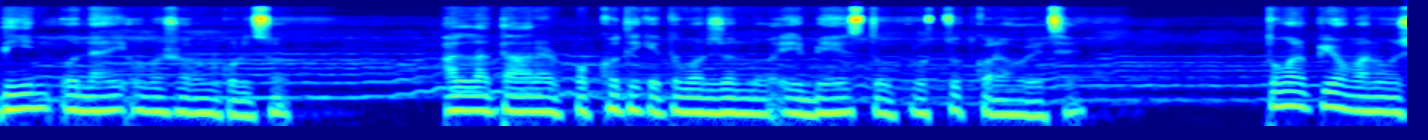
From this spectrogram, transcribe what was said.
দিন ও ন্যায় অনুসরণ করেছ। আল্লাহ তাআলার পক্ষ থেকে তোমার জন্য এই বেহেস্ত প্রস্তুত করা হয়েছে। তোমার প্রিয় মানুষ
